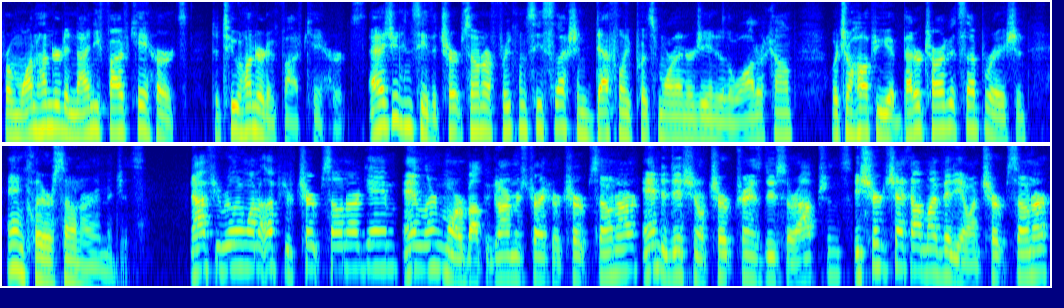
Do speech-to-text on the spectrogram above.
from 195 kHz to 205 kHz. As you can see, the chirp sonar frequency selection definitely puts more energy into the water column, which will help you get better target separation and clearer sonar images. Now, if you really want to up your chirp sonar game and learn more about the Garmin Striker chirp sonar and additional chirp transducer options, be sure to check out my video on chirp sonar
